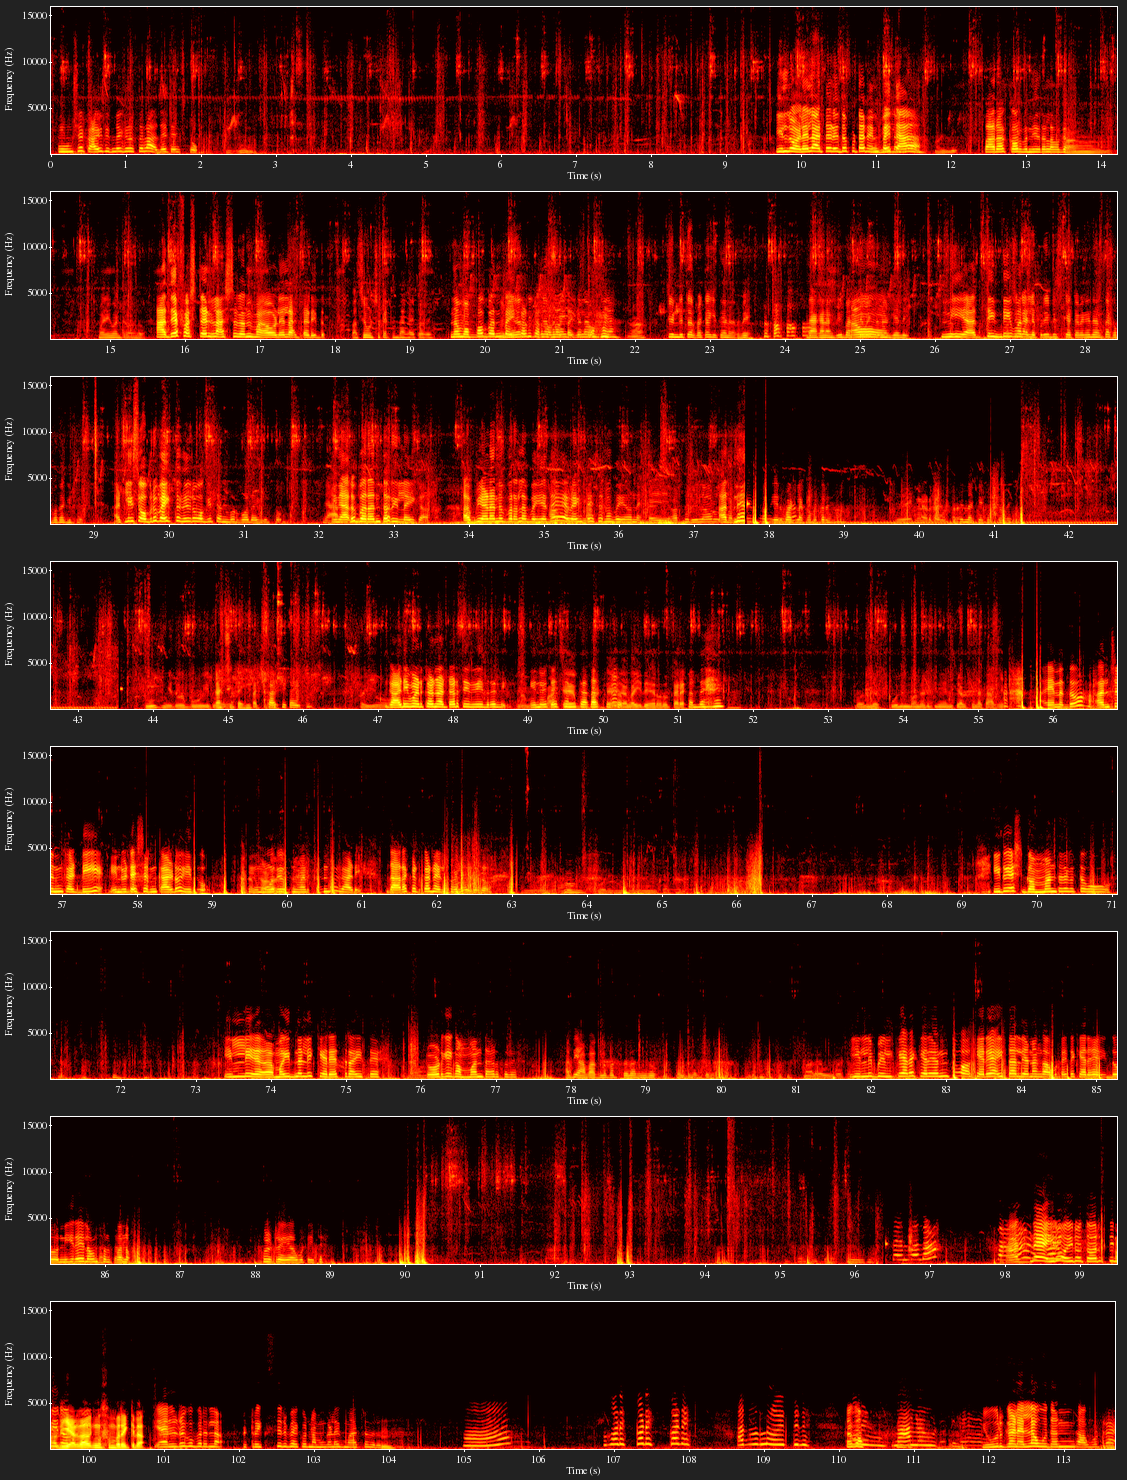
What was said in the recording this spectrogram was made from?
ಹುಣಸೆ ಕಾಯಿ ತಿಂದಾಗಿರುತ್ತಲ್ಲ ಅದೇ ಟೇಸ್ಟು ಇಲ್ಲಿ ಒಳ್ಳೆಲ್ಲ ಆಟ ಆಡಿದ್ದ ಪುಟ ನೆನ್ಪೈತಾ? ಪಾರಕ್ ಅವ್ರು ಬಂದಿದ್ರಲ್ಲ ಅವಾಗ. ಅದೇ ಫಸ್ಟ್ ಅಂಡ್ ಲಾಸ್ಟ್ ನನ್ನ ಒಳ್ಳೆಲ್ಲ ಆಟ ಆಡಿದ್ದು. ತಿಂದಂಗೆ ಆಯ್ತದೆ. ನಮ್ಮಪ್ಪ ಬಂದು ಬೈಕೊಂಡು ಕರ್ಕೊಂಡು ತಿಂಡಿ ತರಬೇಕಾಗಿತ್ತು ನಾಗ ನಂಗೆ ನೀ ಅದ್ ತಿಂಡಿ ಮತ್ತೆ ಅಲ್ಲಿ ಪುರಿ ಬಿಸ್ಕೆಟ್ ತಗೋಬೋದಾಗಿತ್ತು ಅಟ್ಲೀಸ್ಟ್ ಒಬ್ರು ಬೈಕ್ ತಂದಿದ್ರು ಹೋಗಿ ತಂದ್ಬಿಡ್ಬೋದಾಗಿತ್ತು. ಇನ್ ಯಾರು ಬರಂತವ್ರು ಇಲ್ಲ ಈಗ. ಅಭಿಯಾನನು ಬರಲ್ಲ ಬೈಯದೆ ವೆಂಕಟೇಶನು ಬೈಯೋನೆ. ಅದನ್ನೇ ನೀರು ಬಾಟ್ಲ ಹಾಕೊಂಡ್ಬಿಡ್ತಾರೆ ತಿನ್ನಕ್ಕೆ ಕೊಡ್ತಾರೆ ಇದು ಬೂ ಇದು ಕಚ್ಚಿಕಾಯಿ ಕಾಸಿಕಾಯಿ ಅಯ್ಯೋ ಗಾಡಿ ಮಾಡ್ಕೊಂಡು ಅಡ್ಡಾಡ್ತಿದ್ವಿ ಇದ್ರಲ್ಲಿ. ಇನ್ವಿಟೇಷನ್ ಎಲ್ಲ ಇದೇ ಇರೋದು ಕರೆ. ಅದೇ. ಏನದು? ಅಂಚನ್ ಕಡ್ಡಿ ಇನ್ವಿಟೇಷನ್ ಕಾರ್ಡು ಇದು. ಮೂರು ಯೂಸ್ ಮಾಡ್ಕೊಂಡು ಗಾಡಿ ದಾರ ಕಟ್ಕೊಂಡು ಎಳ್ಕೊಂಡು ಹೋಗೋದು ಇದು ಎಷ್ಟು ಗಮ್ಮ ಅಂತದೆ ಗೊತ್ತಾ? ಹೂವು ಇಲ್ಲಿ ಮೈದ್ನಳ್ಳಿ ಕೆರೆ ಹತ್ರ ಐತೆ. ರೋಡ್ಗೆ ಗಮ್ಮ ಅಂತ ಇರ್ತದೆ. ಅದು ಯಾವಾಗಲೂ ಬರ್ತದ ನೀರು ಇಲ್ಲಿ ಬಿಳ್ಕೆರೆ ಕೆರೆ ಅಂತೂ ಕೆರೆ ಐತೆ ಅಲ್ಲಿ ನಂಗೆ ಆಗ್ಬಿಟ್ಟೈತೆ. ಕೆರೆ ಇದು ನೀರೇ ಇಲ್ಲ ಒಂದ್ ಸ್ವಲ್ಪನೂ. ಫುಲ್ ಡ್ರೈ ಆಗ್ಬಿಟ್ಟೈತೆ. ಅದನ್ನೇ ಇರೋ ಇರೋ ತೋರಿಸ್ತೀನಿ ಎಲ್ಲರಿಗೂ ಎಲ್ರಿಗೂ ಬರಲ್ಲ. ಟ್ರಿಕ್ಸ್ ಇರಬೇಕು ನಮ್ಗಳಿಗೆ ಮಾತ್ರ ಬರುತ್ತೆ ಕೊಡಿ ಕೊಡಿ ಕೊಡಿ ಅದ್ರಲ್ಲೂ ಇರ್ತೀನಿ ತಗೋ. ಇವ್ರುಗಳೆಲ್ಲ ಊದಂಗ್ ಆಗ್ಬಿಟ್ರೆ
